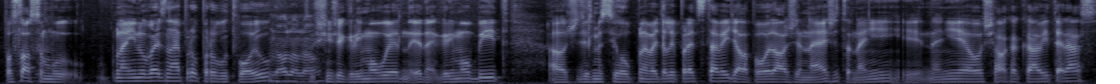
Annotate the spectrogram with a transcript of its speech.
Poslal som mu úplne inú vec najprv, prvú tvoju, No, no, no. tuším, že Grimovú jeden, jeden Grimov beat, čiže sme si ho úplne vedeli predstaviť, ale povedal, že ne, že to není, není jeho šálka kávy teraz.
